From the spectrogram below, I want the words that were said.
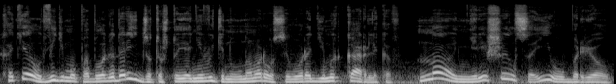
Хотел, видимо, поблагодарить за то, что я не выкинул на мороз его родимых карликов, но не решился и убрел.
